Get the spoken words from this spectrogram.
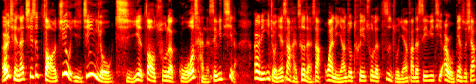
而且呢，其实早就已经有企业造出了国产的 CVT 了。二零一九年上海车展上，万里扬就推出了自主研发的 CVT 二五变速箱，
